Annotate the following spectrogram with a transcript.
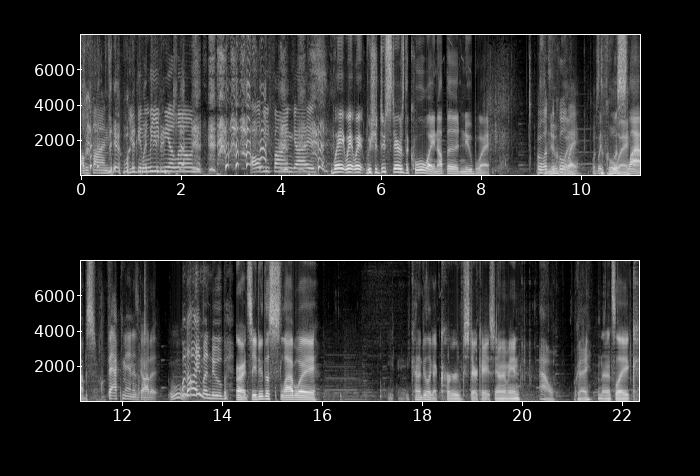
I'll be fine. Dude, you can leave you me alone. I'll be fine, guys. Wait, wait, wait. We should do stairs the cool way, not the noob way. Ooh, what's the new cool way? What's with, the cool with way? slabs. Fact man has got it. Ooh. But I'm a noob. All right, so you do the slab way. You, you kind of do like a curved staircase. You know what I mean? Ow. Okay. And then it's like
